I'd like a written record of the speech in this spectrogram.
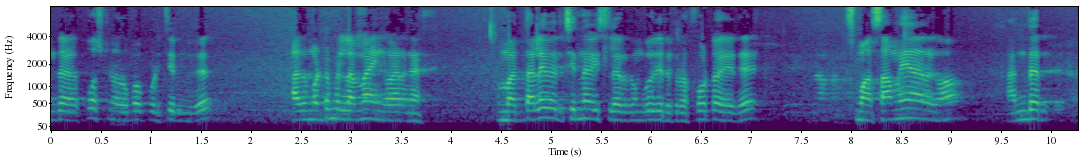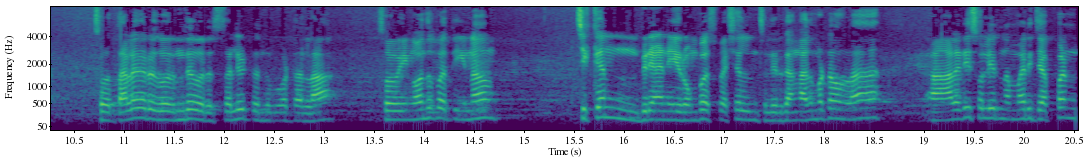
இந்த போஸ்ட் எனக்கு ரொம்ப பிடிச்சிருந்தது. அது மட்டும் இல்லாமல் இங்கே பாருங்க. நம்ம தலைவர் சின்ன வயசுல இருக்கும்போது இருக்கிற ஃபோட்டோ இது. சும்மா செமையாக இருக்கும். அந்த ஸோ தலைவருக்கு வந்து ஒரு சல்யூட் வந்து போட்டுடலாம். ஸோ இங்கே வந்து பார்த்தீங்கன்னா சிக்கன் பிரியாணி ரொம்ப ஸ்பெஷல்னு சொல்லியிருக்காங்க. அது மட்டும் இல்லை ஆல்ரெடி சொல்லியிருந்த மாதிரி ஜப்பான்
